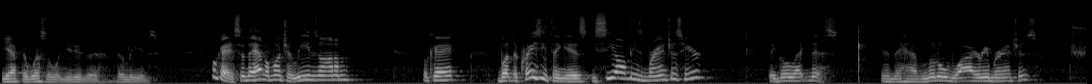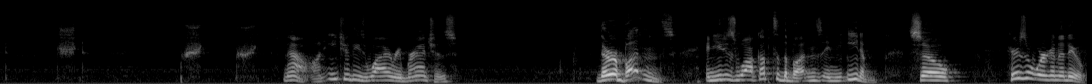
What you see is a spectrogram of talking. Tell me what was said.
You have to whistle when you do the, the leaves. Okay, so they have a bunch of leaves on them. Okay, but the crazy thing is, you see all these branches here? They go like this. And they have little wiry branches. Now, on each of these wiry branches, there are buttons, and you just walk up to the buttons and you eat them. So here's what we're going to do.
